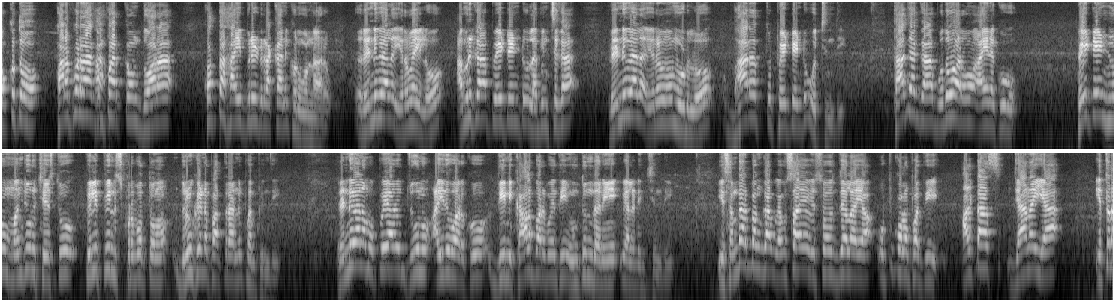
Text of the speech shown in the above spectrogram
మొక్కతో పరపరా సంపర్కం ద్వారా కొత్త హైబ్రిడ్ రకాన్ని కనుగొన్నారు. రెండు వేల ఇరవైలో అమెరికా పేటెంట్ లభించగా రెండు వేల ఇరవై మూడులో భారత్ పేటెంట్ వచ్చింది. తాజాగా బుధవారం ఆయనకు పేటెంట్ను మంజూరు చేస్తూ ఫిలిప్పీన్స్ ప్రభుత్వం ధృవీకరణ పత్రాన్ని పంపింది. రెండు వేల ముప్పై ఆరు జూను ఐదు వరకు దీని కాలపరిమితి ఉంటుందని వెల్లడించింది. ఈ సందర్భంగా వ్యవసాయ విశ్వవిద్యాలయ ఉపకులపతి అల్టాస్ జానయ్య ఇతర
